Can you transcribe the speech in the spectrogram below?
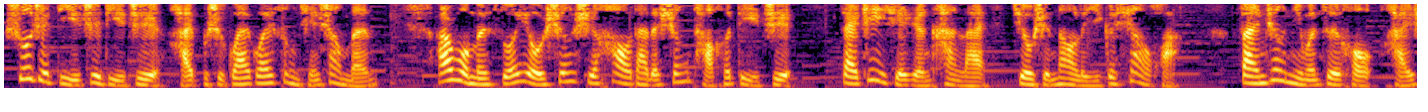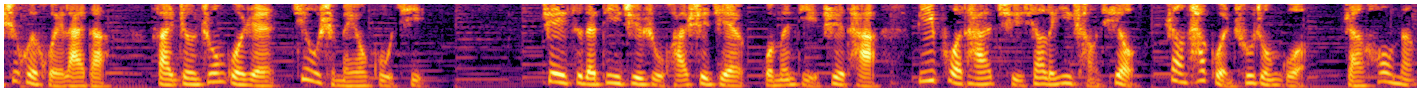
说着抵制抵制，还不是乖乖送钱上门？而我们所有声势浩大的声讨和抵制，在这些人看来就是闹了一个笑话。反正你们最后还是会回来的，反正中国人就是没有骨气。这次的地质辱华事件，我们抵制他，逼迫他取消了一场秀，让他滚出中国。然后呢？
